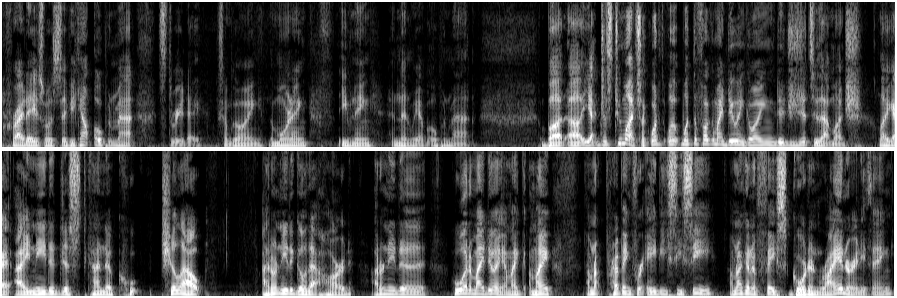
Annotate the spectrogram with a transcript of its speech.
Fridays was if you count open mat, it's three a day because I'm going the morning, evening, and then we have open mat. But uh, yeah, just too much. Like, what, what what the fuck am I doing going to jujitsu that much? Like, I I need to just kind of co- chill out. I don't need to go that hard. I don't need to. What am I doing? Am I am I? I'm not prepping for ADCC. I'm not gonna face Gordon Ryan or anything.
